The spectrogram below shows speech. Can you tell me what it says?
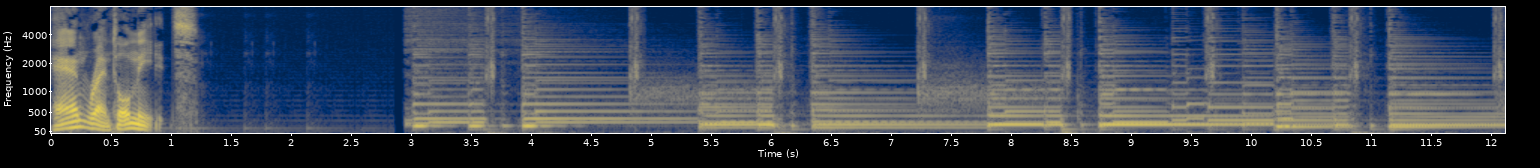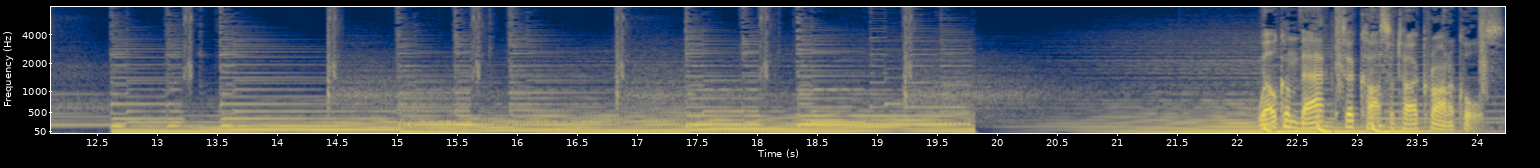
and rental needs. Welcome back to Cossatot Chronicles,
